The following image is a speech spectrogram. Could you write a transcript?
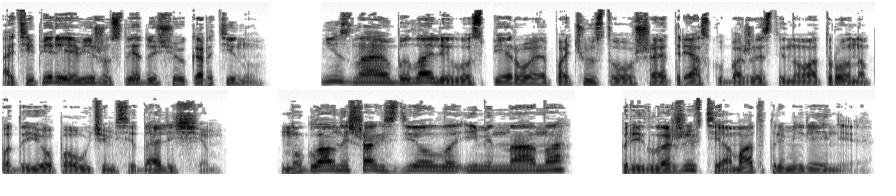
А теперь я вижу следующую картину. Не знаю, была ли Лос первая, почувствовавшая тряску божественного трона под ее паучьим седалищем, но главный шаг сделала именно она, предложив Тиамат примирение.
